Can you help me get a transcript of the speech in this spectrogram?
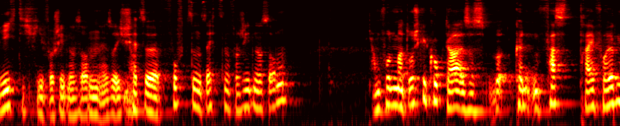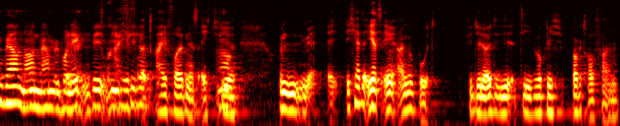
richtig viel verschiedene Sorten. Also ich schätze 15, 16 verschiedene Sorten. Wir haben vorhin mal durchgeguckt, ja, also es könnten fast drei Folgen werden. Ne? Und wir haben überlegt, wie, drei, wie viele. drei Folgen ist echt viel. Und mir- ich hätte jetzt ein Angebot für die Leute, die, die wirklich Bock drauf haben.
